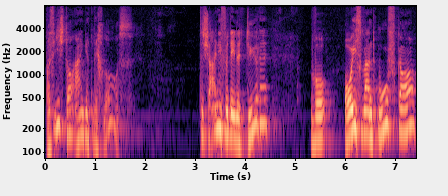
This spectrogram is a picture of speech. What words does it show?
Was ist da eigentlich los? Das ist eine von diesen Türen, die uns aufgehen wollen.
